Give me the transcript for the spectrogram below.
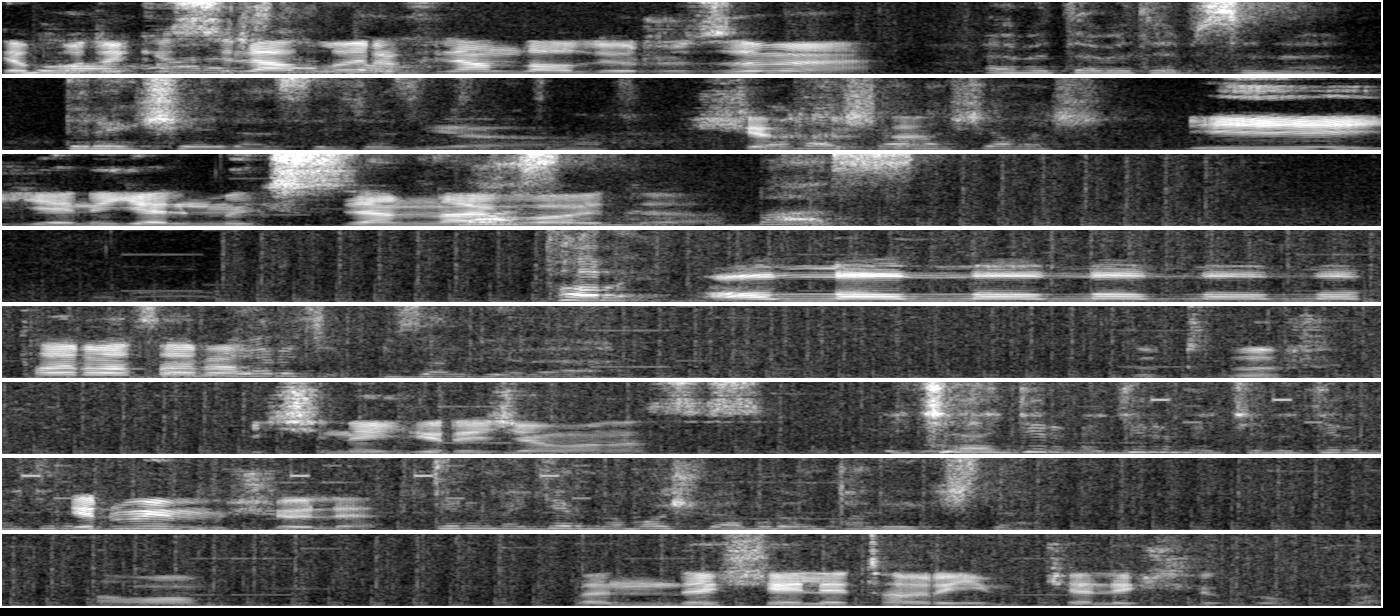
Depodaki araçlar silahları bu. falan da alıyoruz değil mi? Evet evet hepsini. Direkt şeyden sileceğiz yüksek Ya, ihtimal. şehirden. Yavaş yavaş yavaş. İyi yeni gelmek isteyenler Bas vardı. onlara, bas. Tarayın. Allah Allah Allah Allah Allah tara Güzel bir tara. yere çek güzel bir yere. ha. Dur dur. İçine gireceğim anasını. İçine girme girme içine girme girme. Girmeyeyim mi şöyle? Girme girme boş ver buradan tarıyor işte. Tamam. Ben de şeyle tarayayım keleşli kokla.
